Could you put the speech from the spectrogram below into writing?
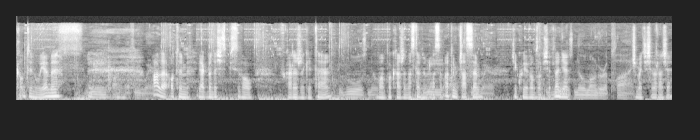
Kontynuujemy. Ale o tym, jak będę się spisywał w karierze GT, wam pokażę następnym razem. A tymczasem dziękuję wam za apply. Trzymajcie się na razie.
